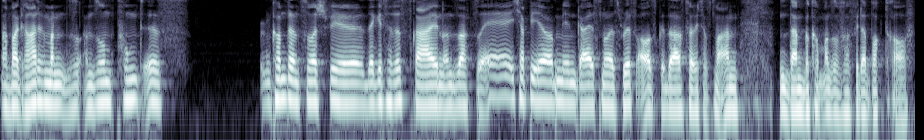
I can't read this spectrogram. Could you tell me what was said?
aber gerade wenn man so an so einem Punkt ist, kommt dann zum Beispiel der Gitarrist rein und sagt so, ey, ich habe hier mir ein geiles neues Riff ausgedacht, höre ich das mal an. Und dann bekommt man sofort wieder Bock drauf.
